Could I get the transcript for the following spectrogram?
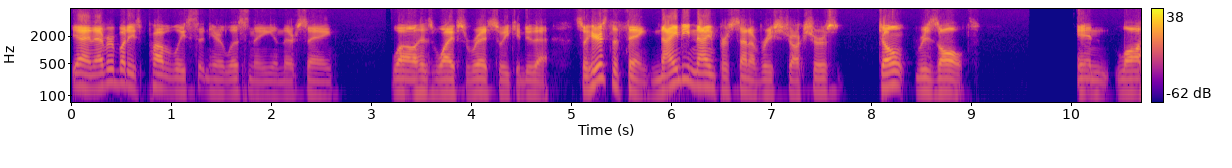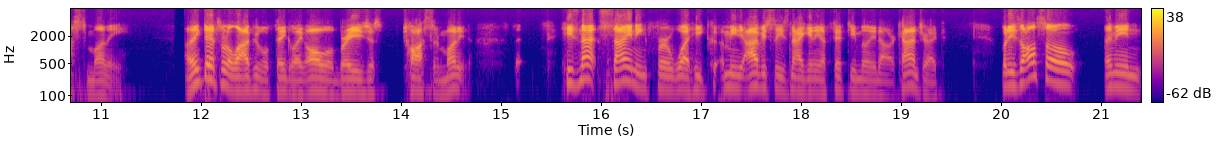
Yeah, and everybody's probably sitting here listening and they're saying, well, his wife's rich, so he can do that. So here's the thing 99% of restructures don't result in lost money. I think that's what a lot of people think like, oh, well, Brady's just tossing money. He's not signing for what he. I mean, obviously, he's not getting a $50 million contract, but he's also, I mean,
